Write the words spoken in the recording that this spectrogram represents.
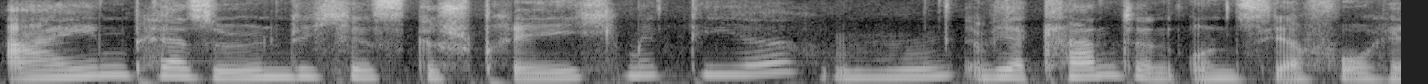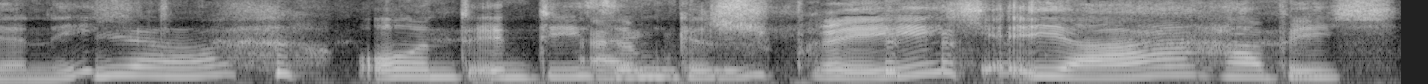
ein persönliches Gespräch mit dir. Mhm. Wir kannten uns ja vorher nicht. Ja. Und in diesem Eigentlich. Gespräch, ja, habe ich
